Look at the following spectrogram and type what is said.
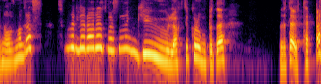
en overmadrass? Så veldig rar ut. Bare sånn gulaktig, klumpete. Men dette er jo teppe.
